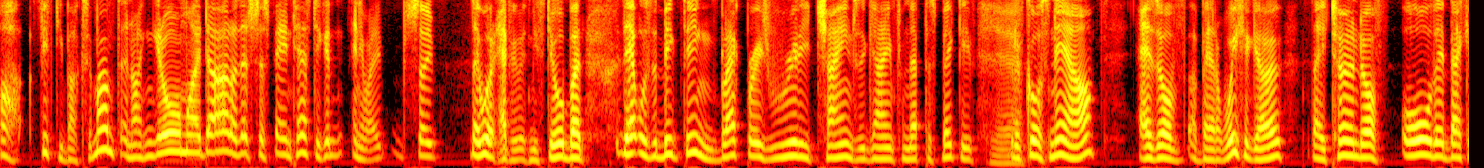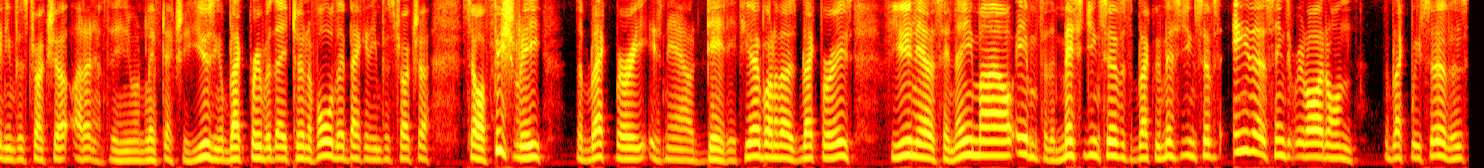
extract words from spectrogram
oh, 50 bucks a month and I can get all my data. That's just fantastic. And anyway, so they weren't happy with me still, but that was the big thing. BlackBerry's really changed the game from that perspective. But of course, now, as of about a week ago, they turned off all their backend infrastructure. I don't know if there's anyone left actually using a BlackBerry, but they turned off all their backend infrastructure. So officially, the BlackBerry is now dead. If you have one of those BlackBerries, for you now to send email, even for the messaging service, the BlackBerry messaging service, any of those things that relied on the BlackBerry servers,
